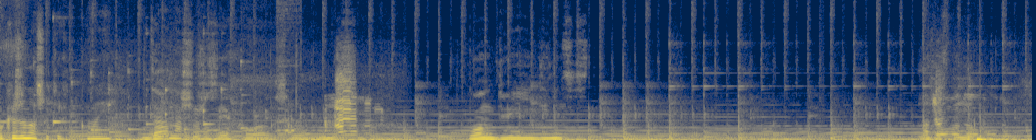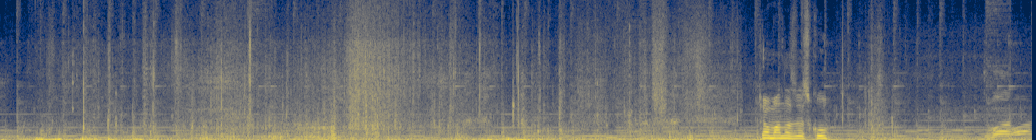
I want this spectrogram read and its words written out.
Покажи нашу техніку, вона є. Да, наша вже заїхала в свою вулицю. Вон дві єдиниці. Наша стоїть. Тьома на зв'язку. Два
